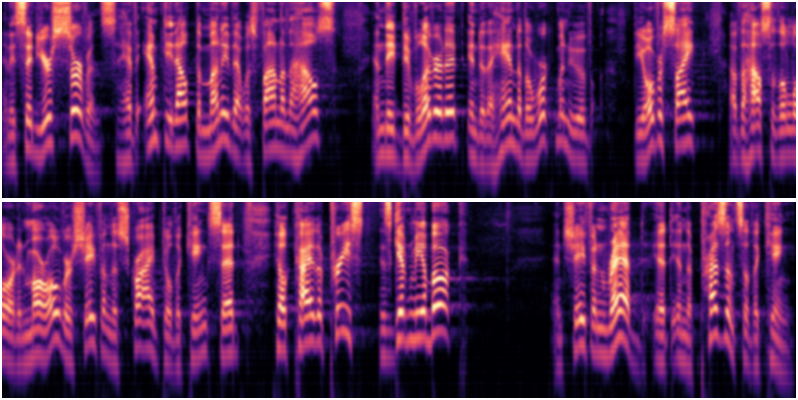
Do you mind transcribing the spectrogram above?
And he said, Your servants have emptied out the money that was found in the house, and they delivered it into the hand of the workmen who have the oversight of the house of the Lord. And moreover, Shaphan the scribe told the king, said, Hilkiah the priest has given me a book. And Shaphan read it in the presence of the king.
